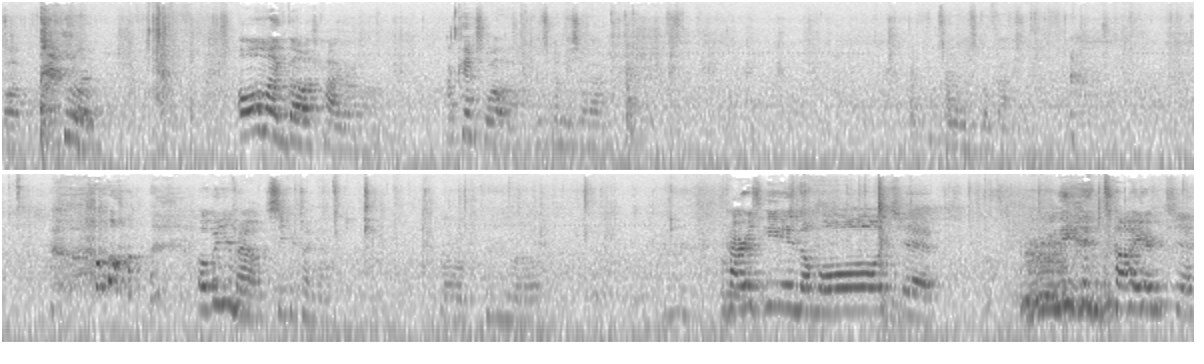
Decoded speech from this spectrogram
Well, Oh my gosh, Kyra. I can't swallow. It's gonna be so bad. I'm just go fast. Open your mouth. Stick your tongue out. Oh. Kyra's eating the whole chip. the entire chip.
